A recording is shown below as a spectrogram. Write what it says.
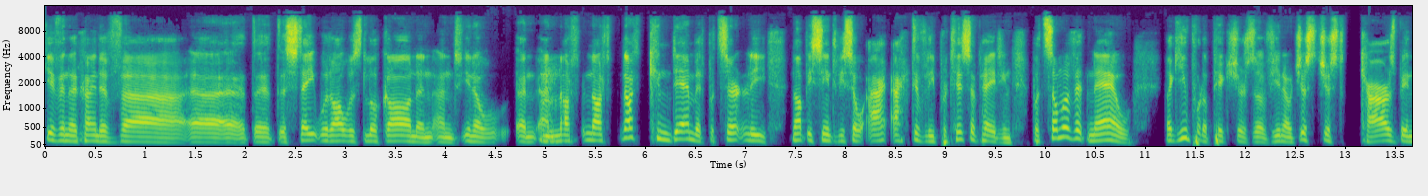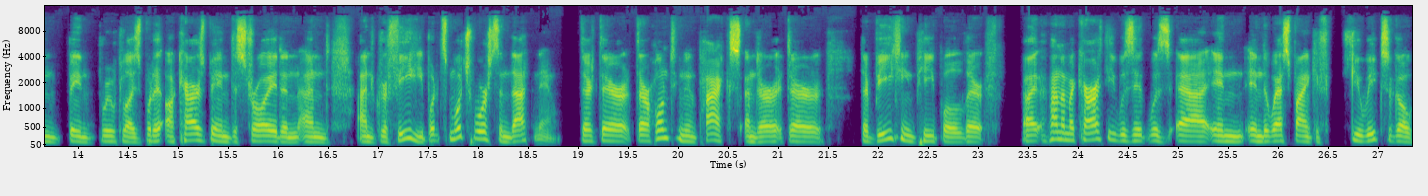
given a kind of uh, uh, the the state would always look on and and you know and and mm. not not not condemn it, but certainly not be seen to be so a- actively participating. But some of it now, like you put up pictures of you know just just cars being being brutalized, but uh, cars being destroyed and and and graffiti. But it's much worse than that now. They're they're they're hunting in packs and they're they're they're beating people. They're uh, Hannah McCarthy was it was uh, in in the West Bank a f- few weeks ago,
